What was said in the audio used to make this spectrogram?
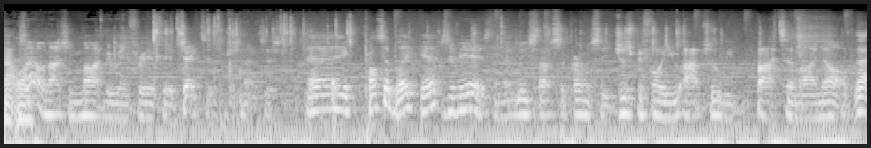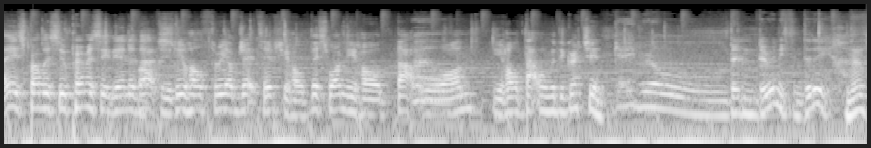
That one that one actually might be win three of the objectives, I've just noticed. uh, possibly yeah Because if he is, then at least that's supremacy just before you absolutely batter my nob. That is probably supremacy at the end of that because you do hold three objectives. You hold this one, you hold that one, you hold that one with the Gretchin. Gabriel didn't do anything, did he? No, I he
